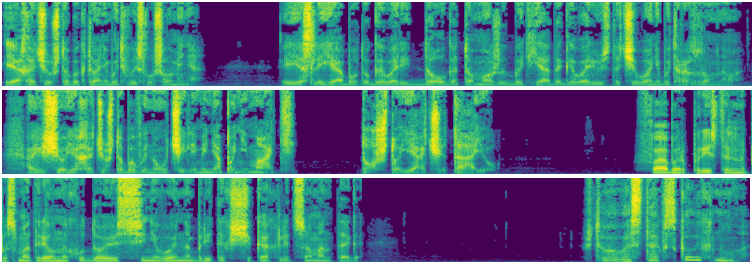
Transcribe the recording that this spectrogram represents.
Я хочу, чтобы кто-нибудь выслушал меня. Если я буду говорить долго, то, может быть, я договорюсь до чего-нибудь разумного. А еще я хочу, чтобы вы научили меня понимать то, что я читаю. Фабер пристально посмотрел на худое с синевой на бритых щеках лицо Монтега. Что вас так всколыхнуло?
